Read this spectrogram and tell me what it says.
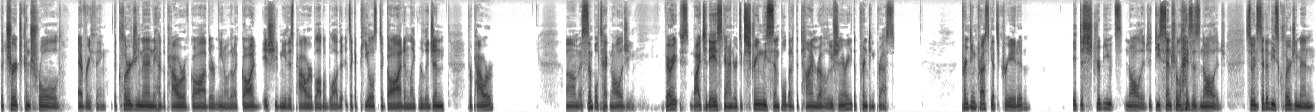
The church controlled everything. The clergymen, they had the power of God. They're, you know, they're like, God issued me this power, blah, blah, blah. It's like appeals to God and like religion for power. Um, a simple technology, very, by today's standards, extremely simple, but at the time revolutionary, the printing press printing press gets created it distributes knowledge it decentralizes knowledge. So instead of these clergymen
